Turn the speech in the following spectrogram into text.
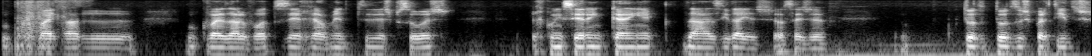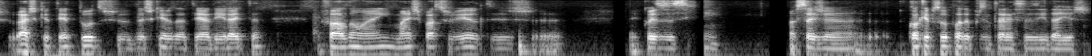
o que vai dar uh, o que vai dar votos é realmente as pessoas reconhecerem quem é que dá as ideias, ou seja, todo, todos os partidos, acho que até todos, da esquerda até à direita, falam em mais espaços verdes, uh, coisas assim. Ou seja, qualquer pessoa pode apresentar essas ideias.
